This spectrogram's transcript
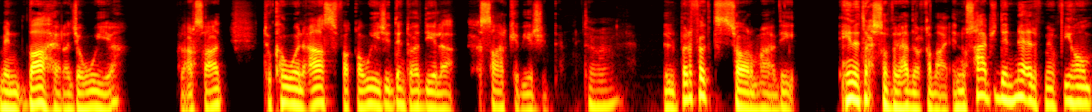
من ظاهرة جوية في الأرصاد تكون عاصفة قوية جدا تؤدي إلى إعصار كبير جدا. تمام. ال perfect storm هذه هنا تحصل في هذه القضايا إنه صعب جدا نعرف من فيهم.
